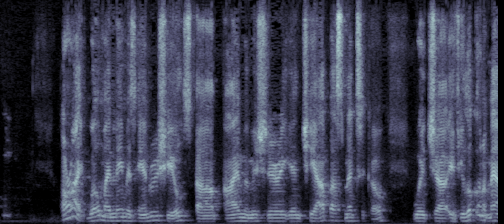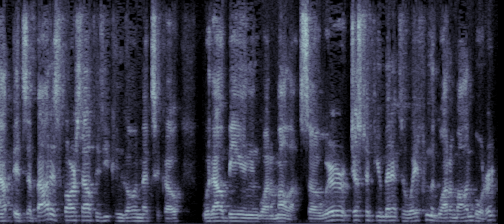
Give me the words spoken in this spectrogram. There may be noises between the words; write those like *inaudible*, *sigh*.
All right. Well, my name is Andrew Shields. Uh, I'm a missionary in Chiapas, Mexico, which, uh, if you look on a map, it's about as far south as you can go in Mexico without being in Guatemala. So we're just a few minutes away from the Guatemalan border,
